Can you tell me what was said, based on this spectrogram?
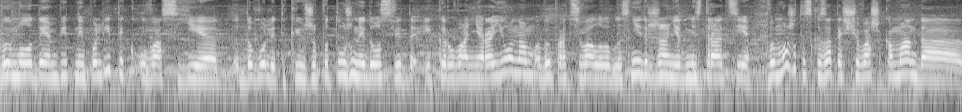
Ви молодий амбітний політик. У вас є доволі такий вже потужний досвід і керування районом. Ви працювали в обласній державній адміністрації. Ви можете сказати, що ваша команда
